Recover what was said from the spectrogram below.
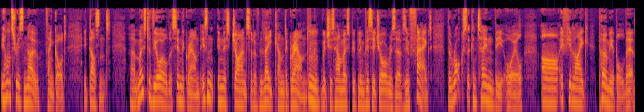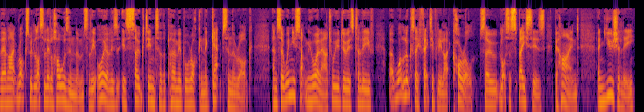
The answer is no, thank God. It doesn't. Uh, most of the oil that's in the ground isn't in this giant sort of lake underground, which is how most people envisage oil reserves. In fact, the rocks that contain the oil are, if you like, permeable. They're, they're like rocks with lots of little holes in them. So the oil is, is soaked into the permeable rock, in the gaps in the rock. And so when you suck the oil out, all you do is to leave uh, what looks effectively like coral, so lots of spaces behind. And usually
